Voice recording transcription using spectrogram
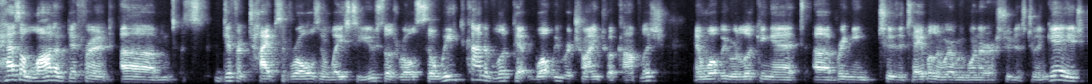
has a lot of different um, different types of roles and ways to use those roles. So we kind of looked at what we were trying to accomplish and what we were looking at uh, bringing to the table and where we wanted our students to engage.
